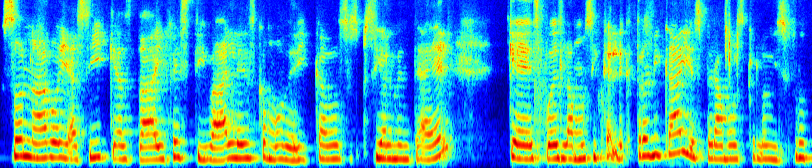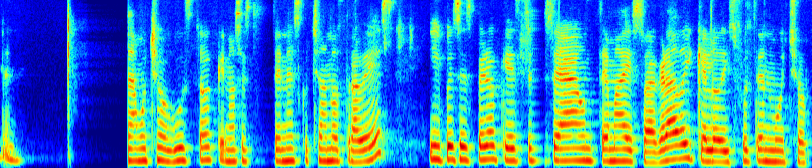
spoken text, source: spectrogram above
sonado y así, que hasta hay festivales como dedicados especialmente a él, que es pues la música electrónica y esperamos que lo disfruten. Da mucho gusto que nos estén escuchando otra vez y pues espero que este sea un tema de su agrado y que lo disfruten mucho.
